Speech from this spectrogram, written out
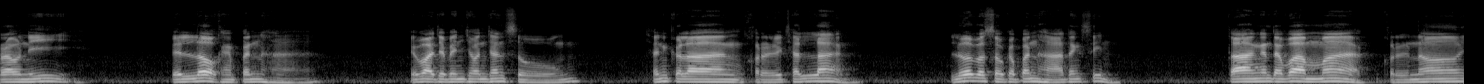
เรานี้เป็นโลกแห่งปัญหา ไม่ว่าจะเป็นชนชั้นสูง ชั้นกลางหรือชั้นล่างล้วนประสบกับปัญหาทั้งสิ้น ต่างกันแต่ว่ามากหรือน้อย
